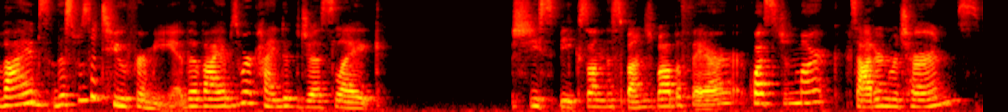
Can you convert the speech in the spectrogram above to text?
Vibes, this was a two for me. The vibes were kind of just like, she speaks on the SpongeBob affair, question mark. Saturn Returns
